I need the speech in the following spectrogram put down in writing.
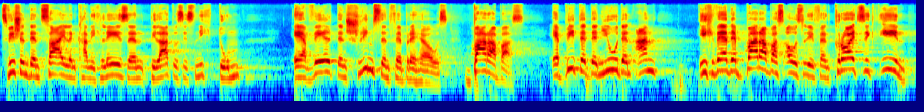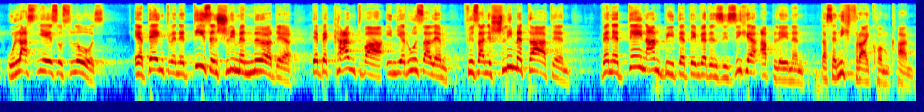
zwischen den Zeilen kann ich lesen, Pilatus ist nicht dumm, er wählt den schlimmsten Verbrecher aus, Barabbas. Er bittet den Juden an, ich werde Barabbas ausliefern, kreuzigt ihn und lasst Jesus los. Er denkt, wenn er diesen schlimmen Mörder, der bekannt war in Jerusalem für seine schlimmen Taten, wenn er den anbietet, den werden sie sicher ablehnen, dass er nicht freikommen kann.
